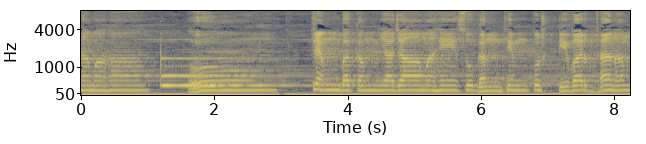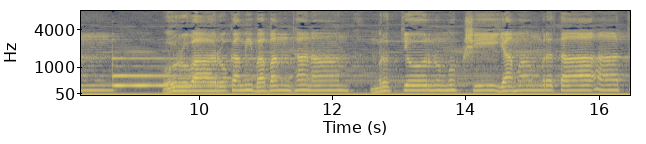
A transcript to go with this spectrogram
नमः। ॐ त्र्यम्बकं यजामहे सुगन्धिं पुष्टिवर्धनम् उर्वारुकमिव बन्धनान् मृत्योर्मुक्षीयममृतात्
